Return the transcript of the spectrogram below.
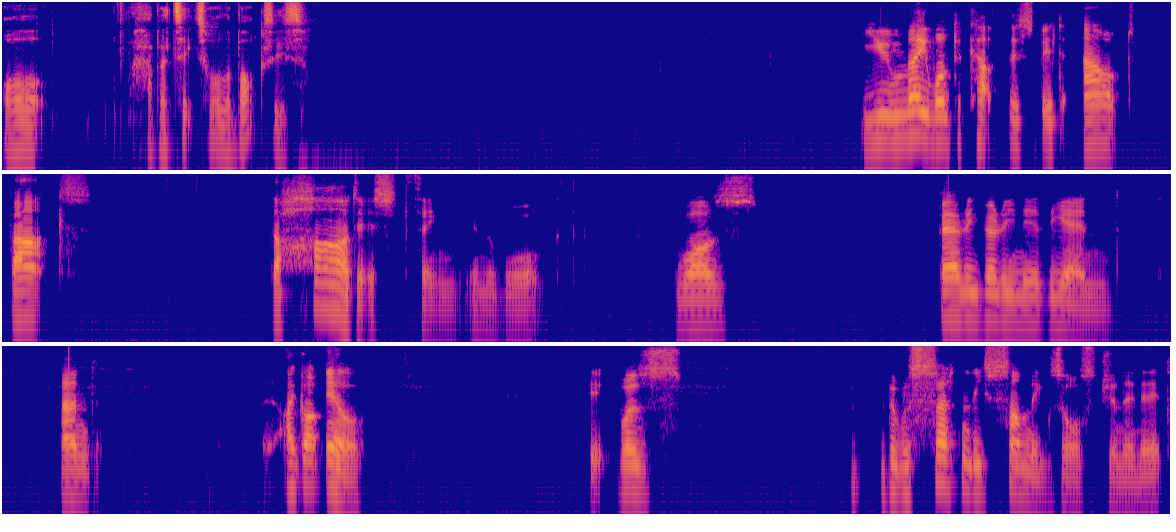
or have I ticked all the boxes? You may want to cut this bit out, but the hardest thing in the walk was very, very near the end. And I got ill. It was there was certainly some exhaustion in it,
